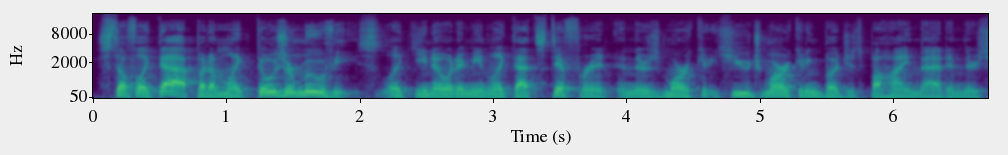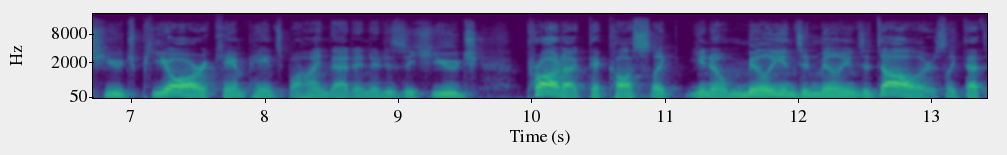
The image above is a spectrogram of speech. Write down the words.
stuff like that but i'm like those are movies. Like you know what i mean? Like that's different. And there's market huge marketing budgets behind that and there's huge pr campaigns behind that and it is a huge product that costs like you know millions and millions of dollars. Like that's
